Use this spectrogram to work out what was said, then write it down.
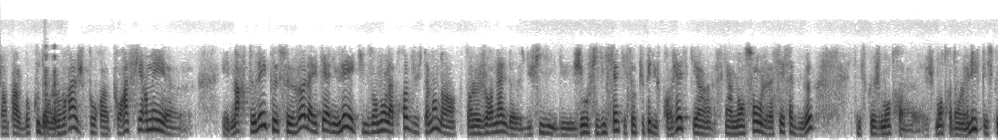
j'en parle beaucoup dans l'ouvrage pour pour affirmer et marteler que ce vol a été annulé et qu'ils en ont la preuve justement dans, dans le journal du, du, géophysicien qui s'est occupé du projet, ce qui, est un, ce qui est un mensonge assez fabuleux. C'est ce que je montre, je montre dans le livre, puisque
